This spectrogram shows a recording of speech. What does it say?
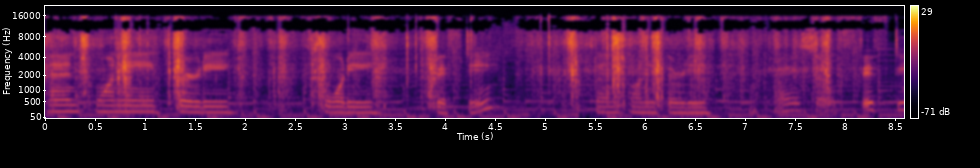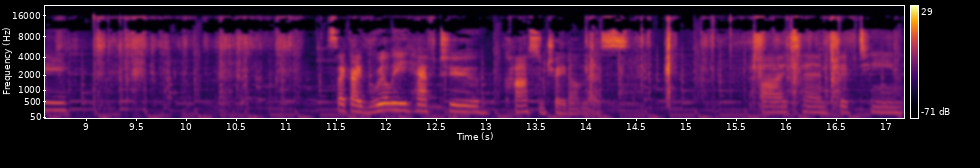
10, 20, 30, 40, 50. 10, 20, 30. Okay, so 50. It's like I really have to concentrate on this. 5, 10, 15,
